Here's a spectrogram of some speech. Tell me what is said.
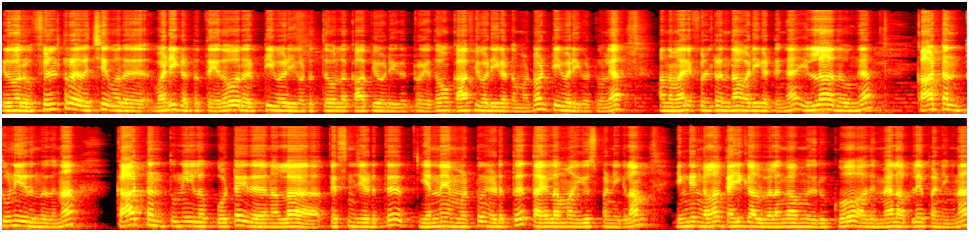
இது ஒரு ஃபில்டரை வச்சு ஒரு வடிகட்டத்தை ஏதோ ஒரு டீ வடிகட்டத்தோ இல்லை காஃபி வடிகட்டோ ஏதோ காஃபி வடிகட்ட மாட்டோம் டீ வடிகட்டும் இல்லையா? அந்த மாதிரி ஃபில்டர் இருந்தால் வடிகட்டுங்க இல்லாதவங்க காட்டன் துணி இருந்ததுன்னா காட்டன் துணியில் போட்டு இதை நல்லா பிசைஞ்சு எடுத்து எண்ணெயை மட்டும் எடுத்து தைலமாக யூஸ் பண்ணிக்கலாம். எங்கெங்கெல்லாம் கை கால் விளங்காமல் இருக்கோ அது மேலே அப்ளை பண்ணிங்கன்னா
